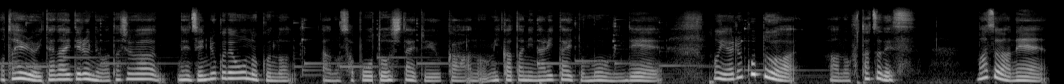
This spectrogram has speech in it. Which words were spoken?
お便りを頂いてるんで私は、ね、全力で大野くんのあのサポートをしたいというかあの味方になりたいと思うんでもうやることはあの2つです。まずはね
